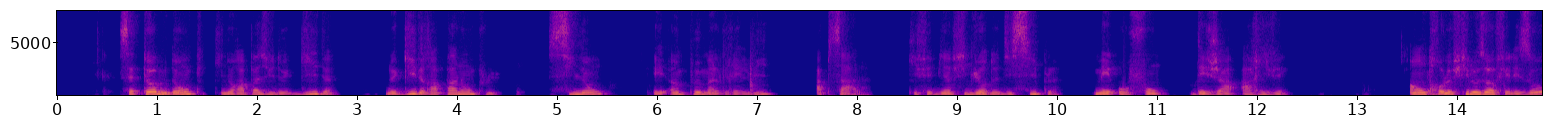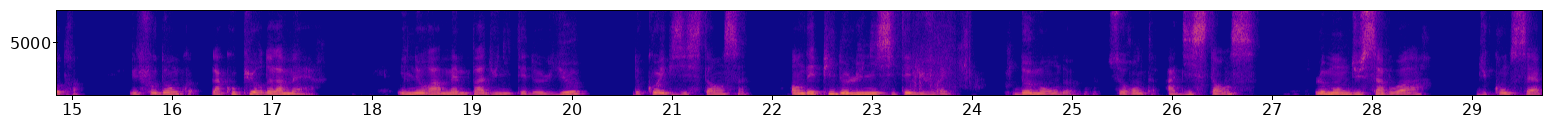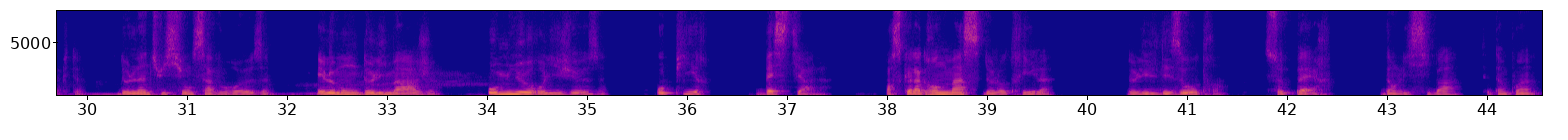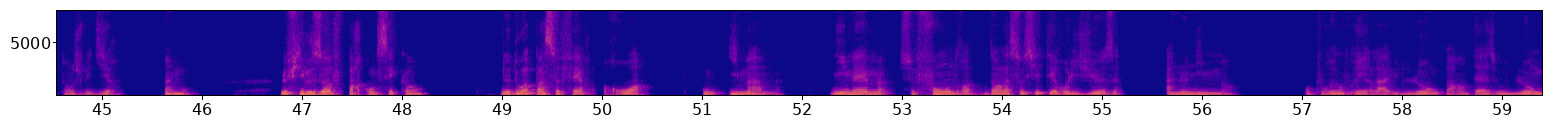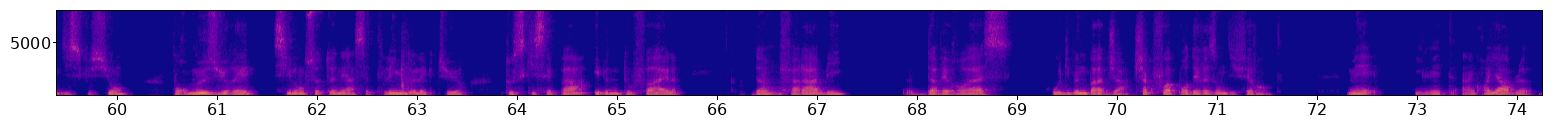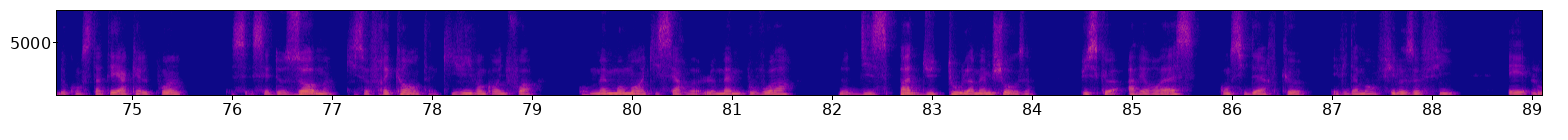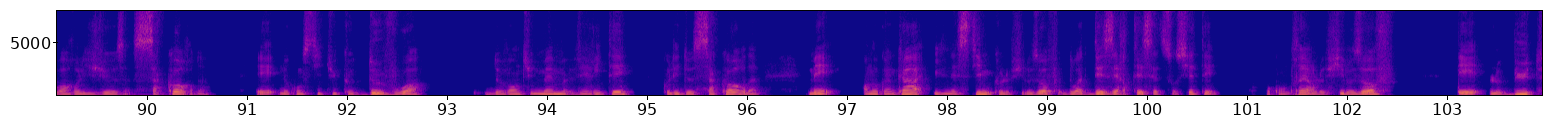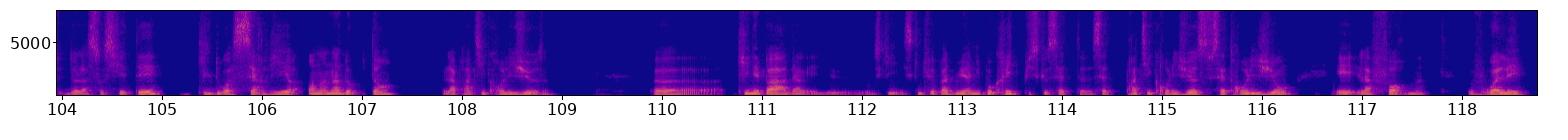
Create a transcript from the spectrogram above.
cet homme donc qui n'aura pas eu de guide ne guidera pas non plus, sinon, et un peu malgré lui, Absal, qui fait bien figure de disciple, mais au fond déjà arrivé. Entre le philosophe et les autres, il faut donc la coupure de la mer. Il n'y aura même pas d'unité de lieu, de coexistence, en dépit de l'unicité du vrai. Deux mondes seront à distance, le monde du savoir, du concept, de l'intuition savoureuse, et le monde de l'image, au mieux religieuse, au pire bestiale, parce que la grande masse de l'autre île, de l'île des autres, se perd dans l'ici-bas. C'est un point dont je vais dire mot. Le philosophe, par conséquent, ne doit pas se faire roi ou imam, ni même se fondre dans la société religieuse anonymement. On pourrait ouvrir là une longue parenthèse ou une longue discussion pour mesurer, si l'on se tenait à cette ligne de lecture, tout ce qui sépare Ibn Tufail d'un Farabi, d'Averroès ou d'Ibn Bajjah, chaque fois pour des raisons différentes. Mais il est incroyable de constater à quel point ces deux hommes qui se fréquentent, qui vivent encore une fois au même moment et qui servent le même pouvoir, ne disent pas du tout la même chose, puisque Averroès considère que, évidemment, philosophie et loi religieuse s'accordent et ne constituent que deux voix devant une même vérité, que les deux s'accordent, mais en aucun cas il n'estime que le philosophe doit déserter cette société. Au contraire, le philosophe est le but de la société qu'il doit servir en en adoptant la pratique religieuse. Euh, qui n'est pas, ce qui, ne fait pas de lui un hypocrite, puisque cette, cette pratique religieuse, cette religion est la forme voilée,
